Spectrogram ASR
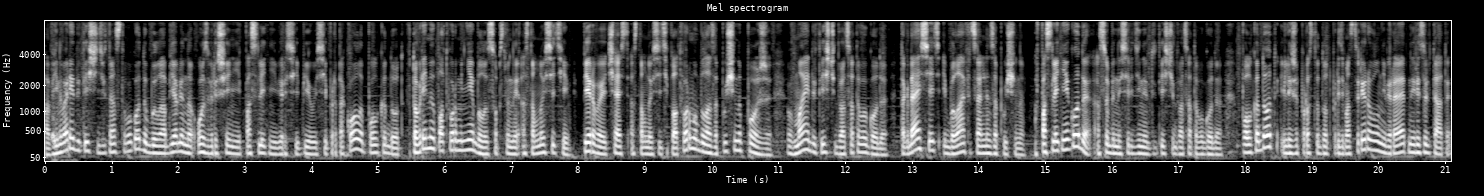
А в январе 2019 года было объявлено объявлено о завершении последней версии POC протокола Polkadot. В то время у платформы не было собственной основной сети. Первая часть основной сети платформы была запущена позже, в мае 2020 года. Тогда сеть и была официально запущена. А в последние годы, особенно середины 2020 года, Polkadot или же просто DOT продемонстрировал невероятные результаты.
